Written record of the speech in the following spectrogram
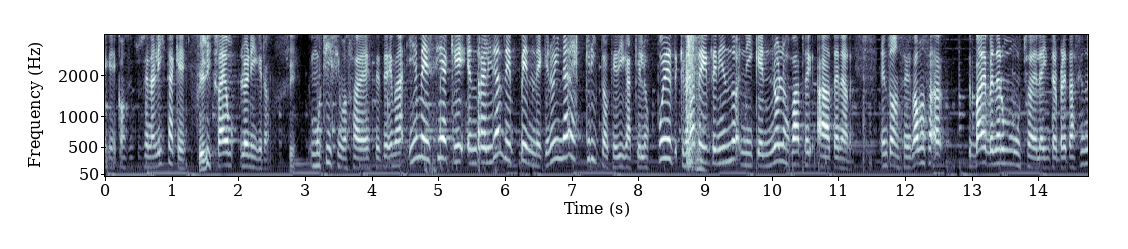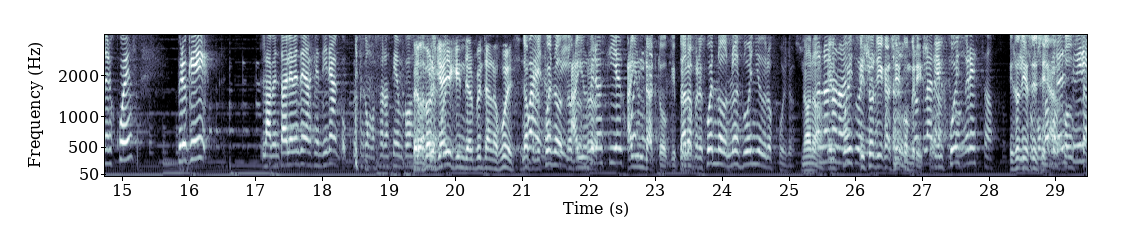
eh, constitucionalista que ¿Félix? sabe Lonigro, Sí. muchísimo sabe de este tema, y él me decía que en realidad depende, que no hay nada escrito que diga que los puede, que los va a seguir teniendo ni que no los va a tener. Entonces, vamos a, va a depender mucho de la interpretación del juez, pero que lamentablemente en Argentina, viste cómo son los tiempos. Pero pero porque es que interpretan los jueces. No, pero el juez no- sí, no, Hay un, pero si el juez hay un inter- dato que... No, no, pero el juez no, no es dueño de los fueros. No, no. No, no, El no, no, juez- es dueño. eso tiene que hacer el Congreso. No, claro, El Congreso. Eso tiene que ser el Senado. Pero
